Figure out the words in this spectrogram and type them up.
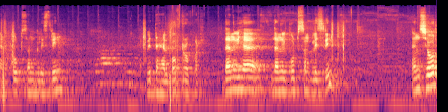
and put some glycerin with the help of dropper. Then we have then we put some glycerin. Ensure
